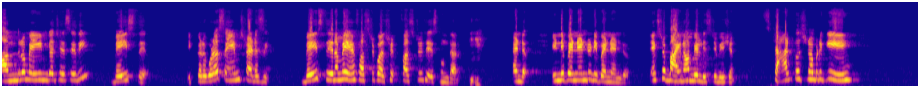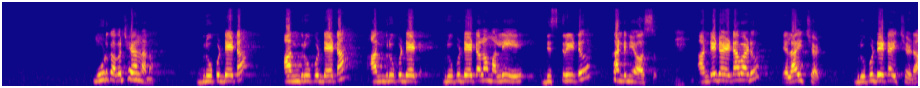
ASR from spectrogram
అందులో మెయిన్గా చేసేది బేస్ థీరం ఇక్కడ కూడా సేమ్ స్ట్రాటజీ బేస్ థీరమే ఫస్ట్ ఫస్ట్ చేసుకుంటారు. And independent dependent next binomial distribution స్టార్ట్కి వచ్చినప్పటికీ మూడు కవర్ చేయాలి నాన్న. Grouped data ungrouped data ungrouped data grouped డేటాలో మళ్ళీ డిస్క్రీట్ కంటిన్యూస్ అంటే డేటా వాడు ఎలా ఇచ్చాడు? గ్రూప్ డేటా ఇచ్చాడా?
